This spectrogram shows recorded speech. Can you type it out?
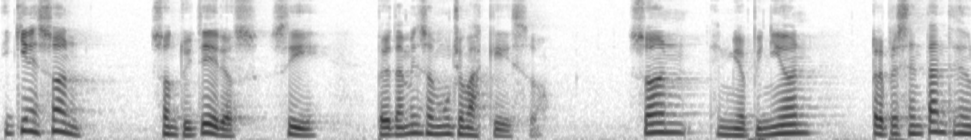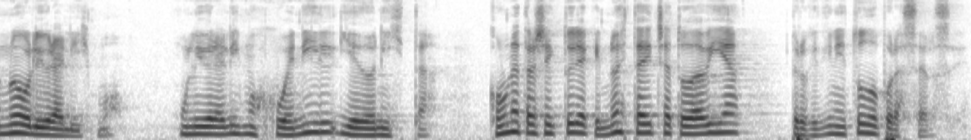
¿Y quiénes son? Son tuiteros, sí, pero también son mucho más que eso. Son, en mi opinión, representantes de un nuevo liberalismo, un liberalismo juvenil y hedonista, con una trayectoria que no está hecha todavía, pero que tiene todo por hacerse.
